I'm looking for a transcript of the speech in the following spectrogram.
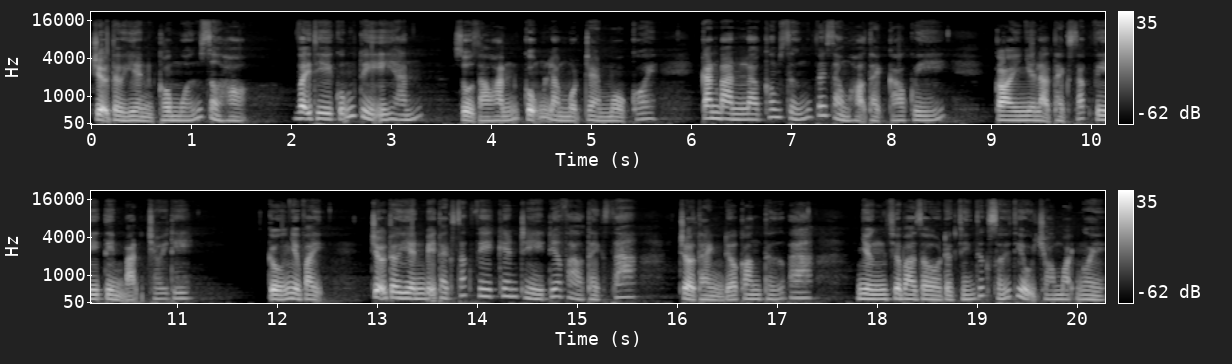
Triệu Tử Hiền không muốn sợ họ, vậy thì cũng tùy ý hắn, dù sao hắn cũng là một trẻ mồ côi, căn bản là không xứng với dòng họ thạch cao quý, coi như là thạch sắc vi tìm bạn chơi đi. Cứ như vậy, Triệu Tử Hiền bị thạch sắc vi kiên trì đưa vào thạch gia, trở thành đứa con thứ ba, nhưng chưa bao giờ được chính thức giới thiệu cho mọi người.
